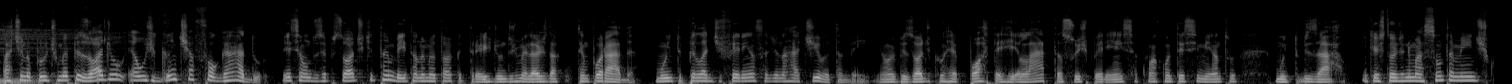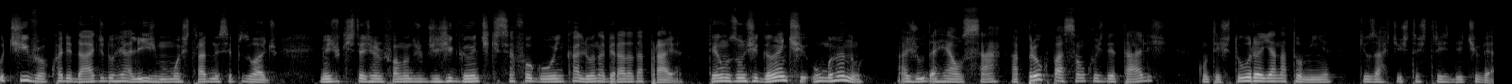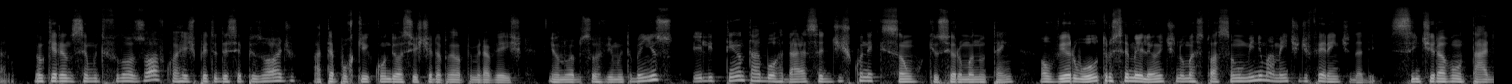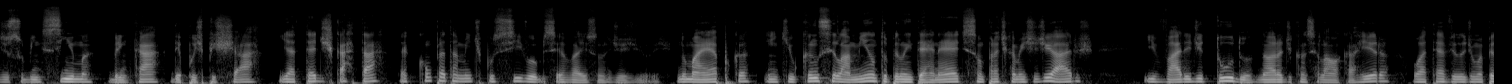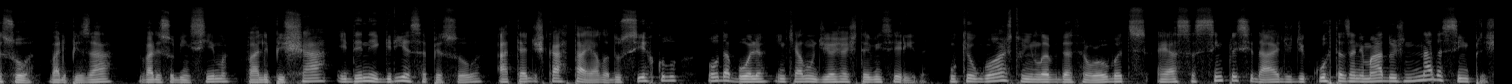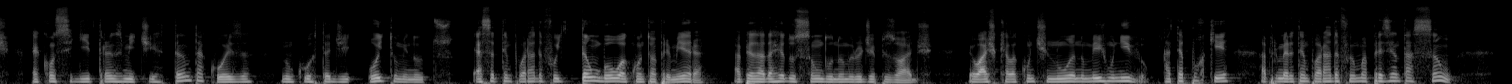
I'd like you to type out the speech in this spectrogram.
Partindo para o último episódio, é o Gigante Afogado. Esse é um dos episódios que também está no meu top 3 de um dos melhores da temporada. Muito pela diferença de narrativa também. É um episódio que o repórter relata sua experiência com um acontecimento muito bizarro. Em questão de animação, também é indiscutível a qualidade do realismo mostrado nesse episódio, mesmo que estejamos falando de gigante que se afogou e encalhou na beirada da praia. Temos um gigante humano, ajuda a realçar a preocupação com os detalhes, com textura e anatomia que os artistas 3D tiveram. Não querendo ser muito filosófico a respeito desse episódio, até porque quando eu assisti pela primeira vez eu não absorvi muito bem isso, ele tenta abordar essa desconexão que o ser humano tem ao ver o outro semelhante numa situação minimamente diferente da dele. Sentir a vontade de subir em cima, brincar, depois pichar e até descartar, é completamente possível observar isso nos dias de hoje. Numa época em que o cancelamento pela internet são praticamente diários e vale de tudo na hora de cancelar uma carreira ou até a vida de uma pessoa. Vale pisar, vale subir em cima, vale pichar e denegrir essa pessoa até descartar ela do círculo ou da bolha em que ela um dia já esteve inserida. O que eu gosto em Love, Death and Robots é essa simplicidade de curtas animados nada simples. É conseguir transmitir tanta coisa num curta de 8 minutos. Essa temporada foi tão boa quanto a primeira, apesar da redução do número de episódios eu acho que ela continua no mesmo nível. Até porque a primeira temporada foi uma apresentação,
